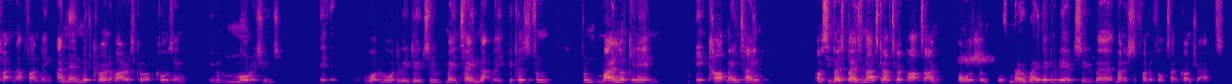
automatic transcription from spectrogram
cutting that funding, and then with coronavirus causing even more issues, it, what what do we do to maintain that league? Because from from my looking in, it can't maintain. Obviously, those players are now to have to go part time, all of them. There's no way they're going to be able to uh, manage to fund a full time contract.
